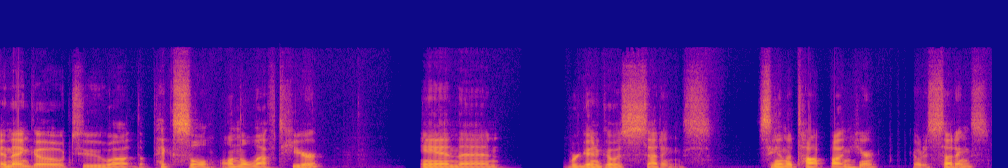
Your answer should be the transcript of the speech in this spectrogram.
and then go to uh, the pixel on the left here. And then we're going to go to settings. See on the top button here? Go to settings.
